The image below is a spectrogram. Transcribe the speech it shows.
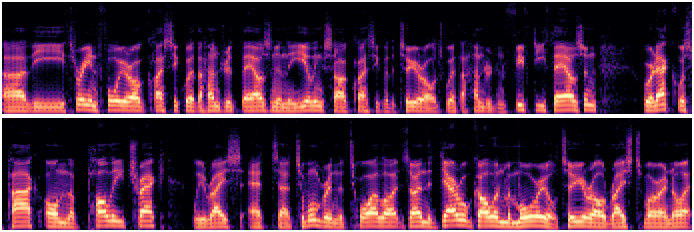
Uh, the three and four year old classic worth 100000 and the yearling sale classic for the two year olds worth 150000 We're at Aquas Park on the Poly track. We race at uh, Toowoomba in the Twilight Zone. The Daryl Golan Memorial two year old race tomorrow night,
